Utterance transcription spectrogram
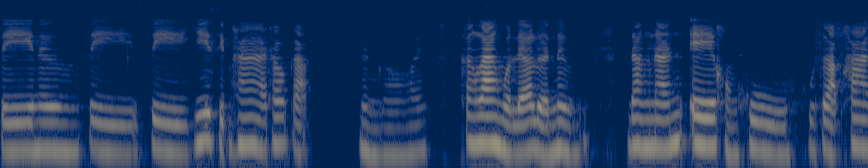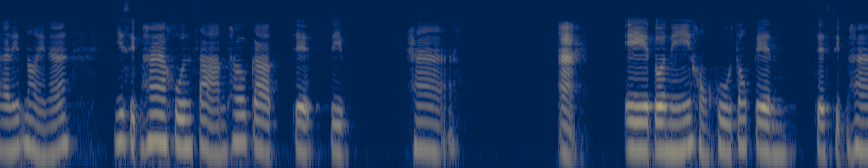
สี่หนึ่งสี่สี่ยี่สิบห้าเท่ากับหนึ่งร้อยข้างล่างหมดแล้วเหลือหนึ่งดังนั้น a ของครูครูสลับค่ากันนิดหน่อยนะยี่สิบห้าคูณสามเท่ากับเจ็ดสิบห้าอะ a ตัวนี้ของครูต้องเป็นเจ็ดสิบห้า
